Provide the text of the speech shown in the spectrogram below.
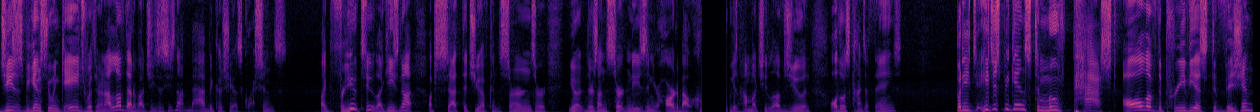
Jesus begins to engage with her. And I love that about Jesus. He's not mad because she has questions. Like for you too. Like he's not upset that you have concerns or you know, there's uncertainties in your heart about who and how much he loves you and all those kinds of things. But he, he just begins to move past all of the previous division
